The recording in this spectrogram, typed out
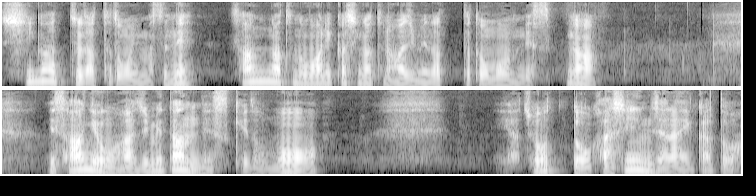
4月だったと思いますね。3月の終わりか4月の初めだったと思うんですが、で、作業を始めたんですけども、いや、ちょっとおかしいんじゃないかと。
